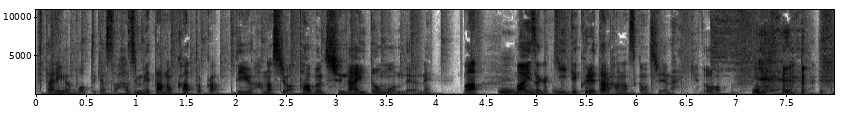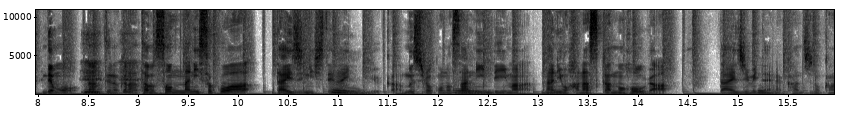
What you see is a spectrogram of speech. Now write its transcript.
2人がポッドキャスト始めたのかとかっていう話は多分しないと思うんだよね。まあうん、マイザが聞いてくれたら話すかもしれないけど。でもなんていうのかな。多分そんなにそこは大事にしてないっていうか、むしろこの3人で今何を話すかの方が大事みたいな感じの考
